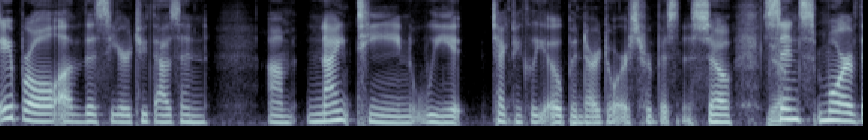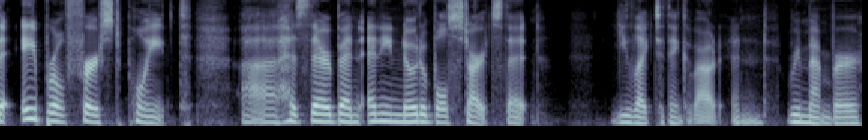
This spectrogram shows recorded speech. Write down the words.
April of this year, 2019, we technically opened our doors for business. So since more of the April 1st point, uh, has there been any notable starts that you like to think about and remember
